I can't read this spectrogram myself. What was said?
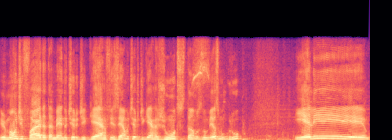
irmão de farda também, do tiro de guerra. Fizemos tiro de guerra juntos, estamos no mesmo grupo. E ele.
